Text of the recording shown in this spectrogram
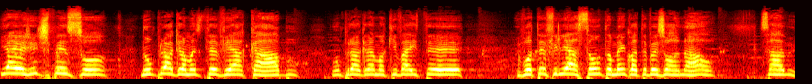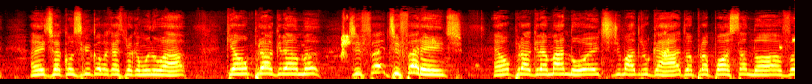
E aí a gente pensou num programa de TV a cabo, um programa que vai ter. Eu vou ter filiação também com a TV Jornal, sabe? A gente vai conseguir colocar esse programa no ar, que é um programa dife- diferente. É um programa à noite, de madrugada, uma proposta nova.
